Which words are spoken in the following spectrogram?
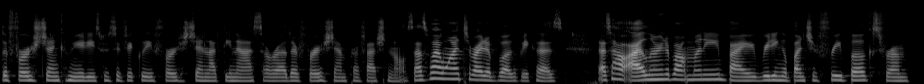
the first gen community, specifically first gen Latinas or other first gen professionals. That's why I wanted to write a book because that's how I learned about money by reading a bunch of free books from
